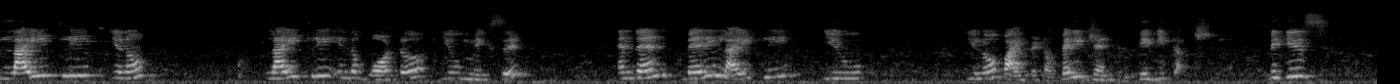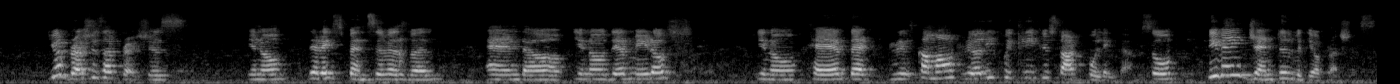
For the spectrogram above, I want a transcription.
lightly, you know, lightly in the water, you mix it, and then very lightly you you know, wipe it off. Very gentle, baby touch. Because your brushes are precious, you know, they're expensive as well. And, uh, you know, they're made of, you know, hair that come out really quickly if you start pulling them. So be very gentle with your brushes.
